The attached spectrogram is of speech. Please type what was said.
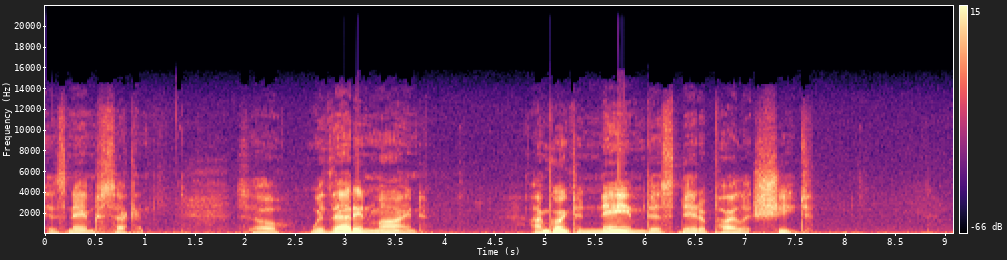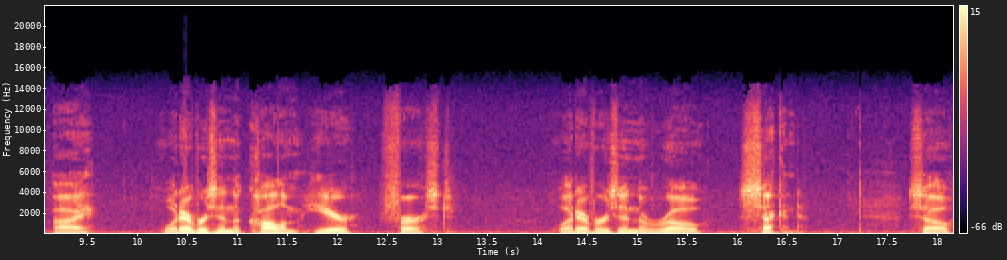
is named second. So with that in mind, I'm going to name this data pilot sheet by whatever's in the column here first, whatever's in the row second. So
